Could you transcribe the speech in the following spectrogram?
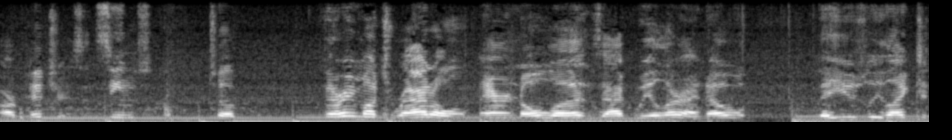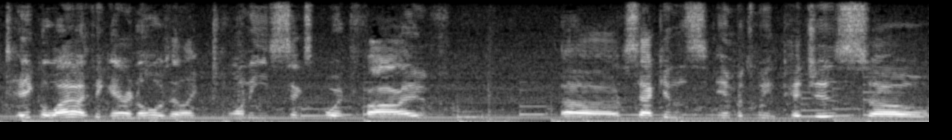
our pitchers. It seems to very much rattle Aaron Nola and Zack Wheeler. I know they usually like to take a while. I think Aaron Nola was at like 26.5 uh, seconds in between pitches, so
